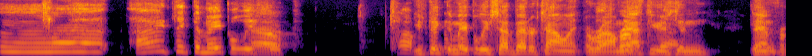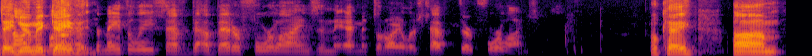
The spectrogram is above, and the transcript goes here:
Mm, uh, I think the Maple Leafs No. are tough. You think the Maple Leafs have better talent around Matthews yeah. than Yeah, than they do to bottom, McDavid? The Maple Leafs have a better four lines than the Edmonton Oilers have their four lines. Okay. Um,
